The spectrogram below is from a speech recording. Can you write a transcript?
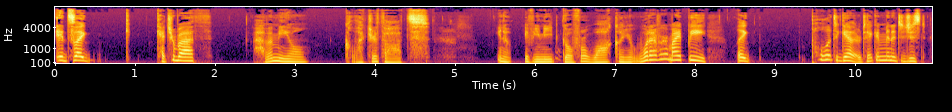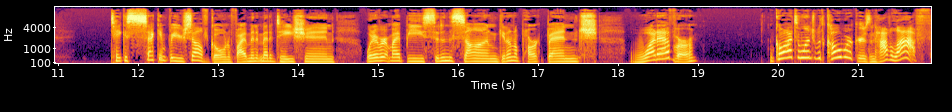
it's like catch your breath, have a meal, collect your thoughts. You know, if you need, go for a walk on your whatever it might be. Like, pull it together. Take a minute to just take a second for yourself. Go on a five minute meditation, whatever it might be. Sit in the sun, get on a park bench, whatever. Go out to lunch with coworkers and have a laugh,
